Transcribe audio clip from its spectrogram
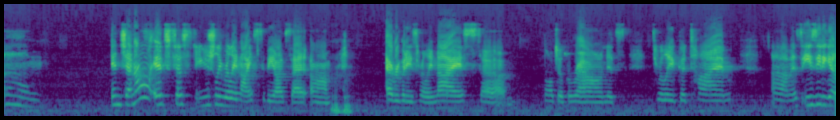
Um, in general, it's just usually really nice to be on set. Um, Everybody's really nice. Um, all joke around. It's it's really a good time. Um, it's easy to get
